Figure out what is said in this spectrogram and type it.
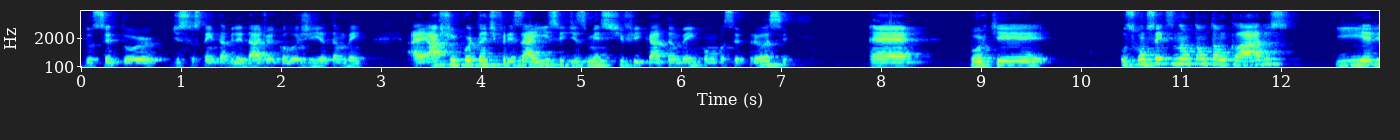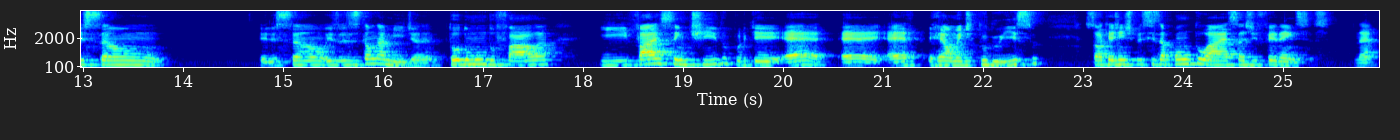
do setor de sustentabilidade ou ecologia também. Acho importante frisar isso e desmistificar também, como você trouxe, é, porque os conceitos não estão tão claros e eles são eles são eles estão na mídia, né? Todo mundo fala e faz sentido porque é, é, é realmente tudo isso, só que a gente precisa pontuar essas diferenças, né?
